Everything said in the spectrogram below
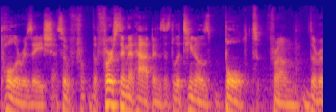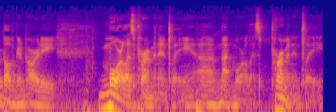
polarization. So the first thing that happens is Latinos bolt from the Republican Party more or less permanently, um, not more or less permanently.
